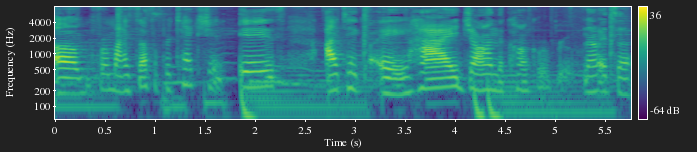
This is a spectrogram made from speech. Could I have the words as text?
um, for myself for protection is I take a High John the Conqueror root. Now it's a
